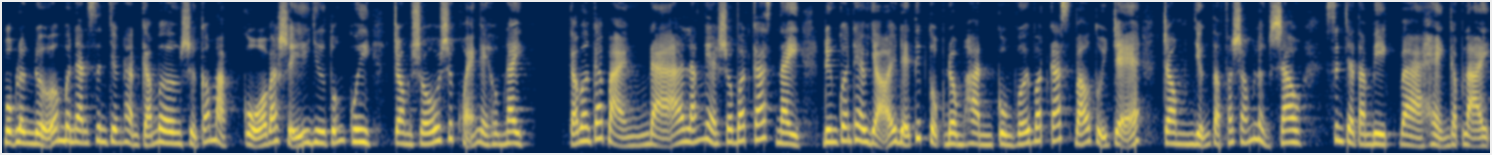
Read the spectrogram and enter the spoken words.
Một lần nữa, Minh Anh xin chân thành cảm ơn sự có mặt của bác sĩ Dư Tuấn Quy trong số Sức khỏe ngày hôm nay. Cảm ơn các bạn đã lắng nghe số podcast này. Đừng quên theo dõi để tiếp tục đồng hành cùng với podcast Báo Tuổi Trẻ trong những tập phát sóng lần sau. Xin chào tạm biệt và hẹn gặp lại.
